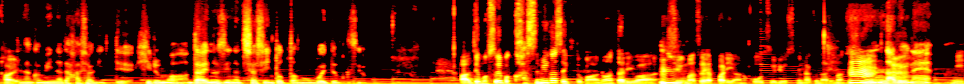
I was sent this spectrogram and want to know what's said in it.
はい。でなんかみんなではしゃぎって昼間大の字になって写真撮ったのを覚えてますよ。あでもそういえば霞が関とかあの辺りはうん週末はやっぱりあの交通量少なくなりますし、うんなるね。に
